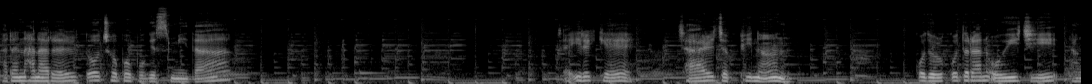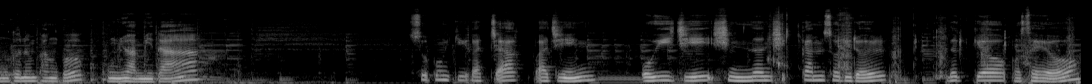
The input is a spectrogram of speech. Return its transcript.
다른 하나를 또 접어 보겠습니다. 자, 이렇게 잘 접히는 꼬들꼬들한 오이지 담그는 방법 공유합니다. 수분기가 쫙 빠진 오이지 씹는 식감 소리를 느껴보세요.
